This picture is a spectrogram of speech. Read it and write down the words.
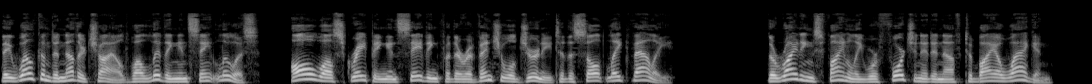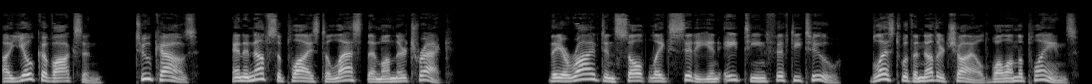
They welcomed another child while living in St. Louis, all while scraping and saving for their eventual journey to the Salt Lake Valley. The Ridings finally were fortunate enough to buy a wagon, a yoke of oxen, two cows, and enough supplies to last them on their trek. They arrived in Salt Lake City in 1852, blessed with another child while on the plains.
